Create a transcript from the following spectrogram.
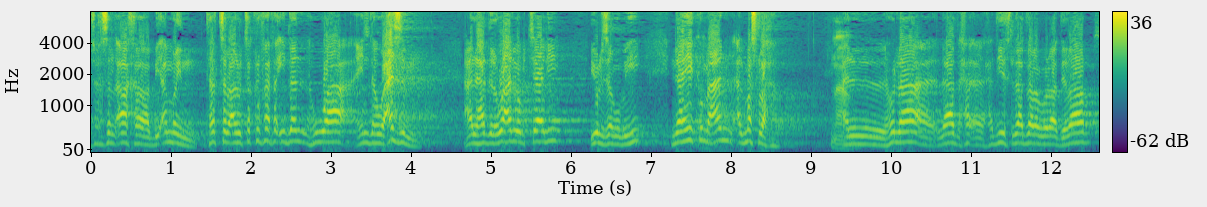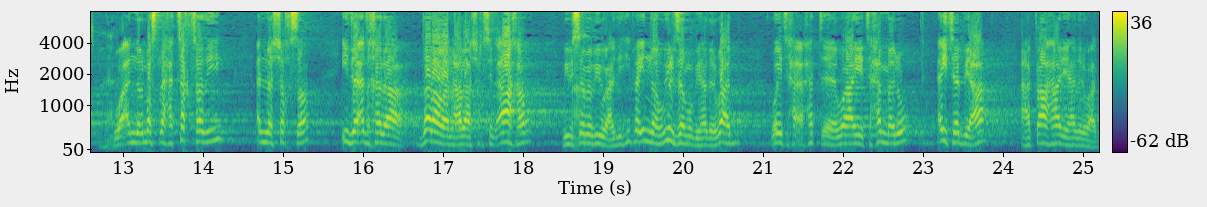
شخصا آخر بأمر ترتب عنه تكلفة فإذا هو عنده عزم على هذا الوعد وبالتالي يلزم به ناهيكم عن المصلحة نعم. هنا لا حديث لا ضرر ولا ضرار صحيح. وأن المصلحة تقتضي أن الشخص إذا أدخل ضررا على شخص آخر بسبب نعم. وعده فإنه يلزم بهذا الوعد ويتحمل أي تبعة أعطاها لهذا الوعد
